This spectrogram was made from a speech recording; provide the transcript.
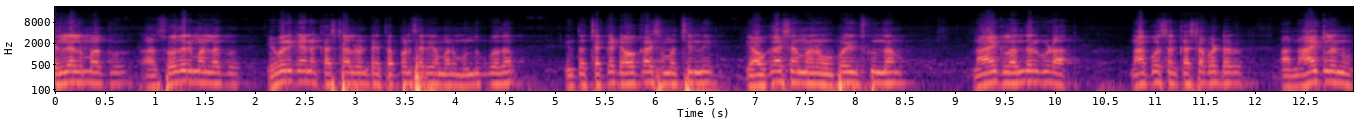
చెల్లెలమ్మకు ఆ సోదరిమణులకు ఎవరికైనా కష్టాలు ఉంటే తప్పనిసరిగా మనం ముందుకు పోదాం. ఇంత చక్కటి అవకాశం వచ్చింది. ఈ అవకాశం మనం ఉపయోగించుకుందాం. నాయకులందరూ కూడా నా కోసం కష్టపడ్డారు. ఆ నాయకులను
